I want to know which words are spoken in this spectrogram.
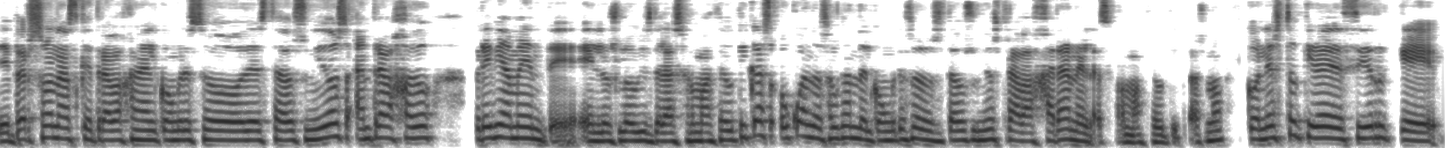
de personas que trabajan en el Congreso de Estados Unidos han trabajado previamente en los lobbies de las farmacéuticas o cuando salgan del Congreso de los Estados Unidos trabajarán en las farmacéuticas. ¿no? Con esto quiere decir que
